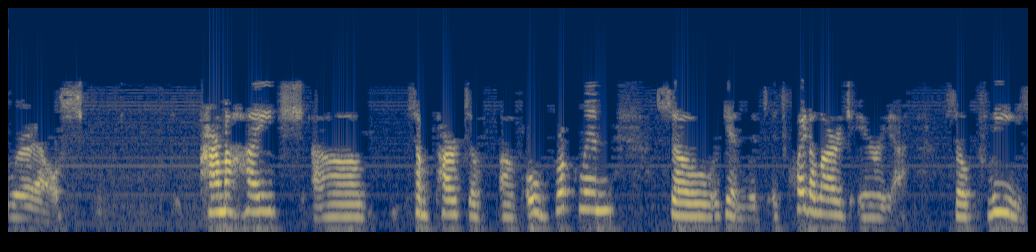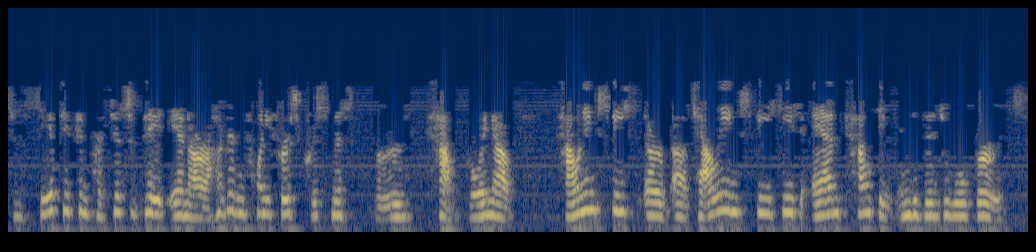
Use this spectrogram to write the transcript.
where else? Parma Heights, uh, some parts of, of Old Brooklyn, so again, it's, it's quite a large area. So please see if you can participate in our 121st Christmas bird count, going out, counting species or uh, tallying species and counting individual birds.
